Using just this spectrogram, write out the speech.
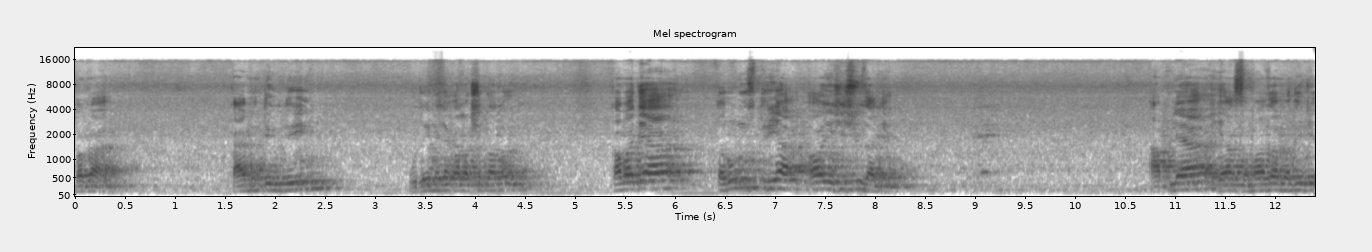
बघा काय म्हणते उदयीन? उदयनाच्या का लक्षात आलं? का बा त्या तरुण स्त्रिया अयशस्वी झाल्या. आपल्या या समाजामध्ये जे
